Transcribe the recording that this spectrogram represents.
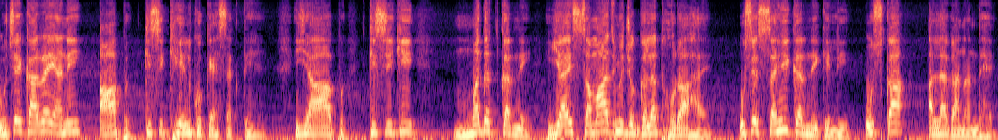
ऊँचे कार्य यानी आप किसी खेल को कह सकते हैं, या आप किसी की मदद करने, या इस समाज में जो गलत हो रहा है, उसे सही करने के लिए उसका अलग आनंद है।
